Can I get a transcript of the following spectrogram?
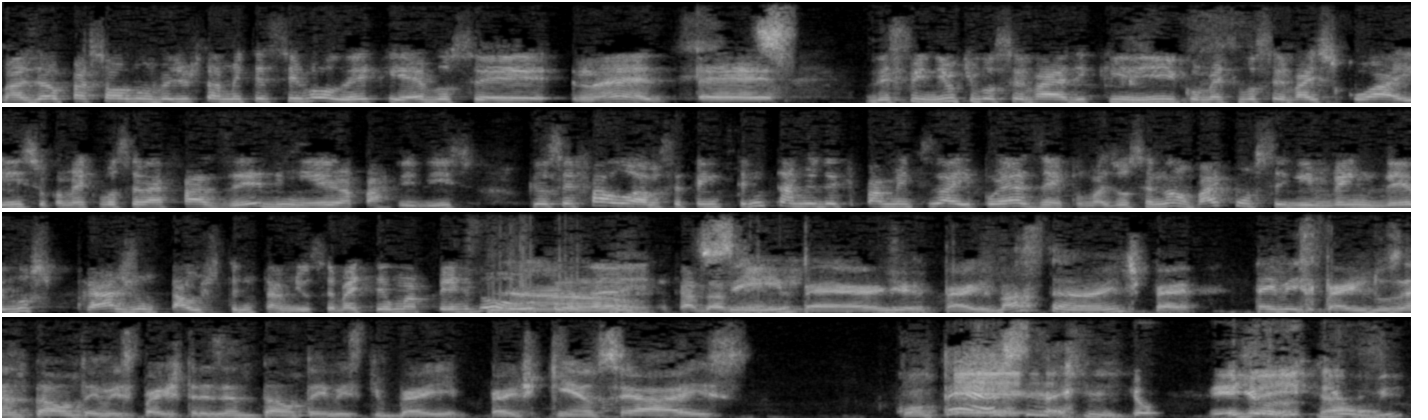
Mas aí o pessoal não vê justamente esse rolê que é você, né, é, definir o que você vai adquirir, como é que você vai escoar isso, como é que você vai fazer dinheiro a partir disso. Porque você falou, ah, você tem 30 mil de equipamentos aí, por exemplo, mas você não vai conseguir vendê-los para juntar os 30 mil. Você vai ter uma perda ou outra, né? Em cada Sim, venda. perde, perde bastante. per- Tem vez que perde duzentão, tem vez que perde trezentão, tem vez que perde, perde 500 reais. Acontece, É, velho. O que eu vejo aí, e cara. vi-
